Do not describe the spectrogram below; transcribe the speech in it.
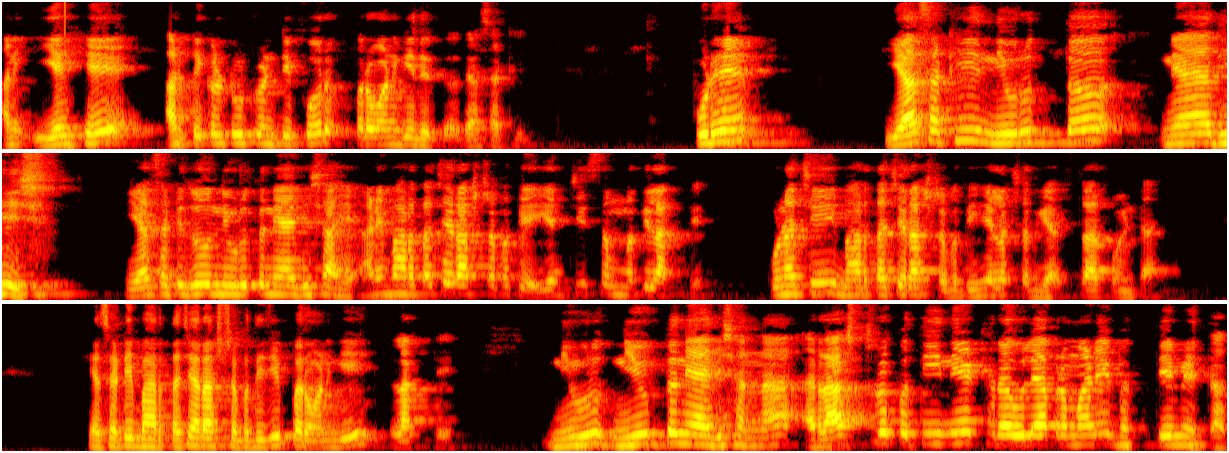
आणि हे- आर्टिकल टू ट्वेंटी फोर परवानगी देतं त्यासाठी. पुढे यासाठी निवृत्त न्यायाधीश यासाठी जो निवृत्त न्यायाधीश आहे आणि भारताचे राष्ट्रपती यांची संमती लागते. कुणाची? भारताचे राष्ट्रपती. हे लक्षात घ्या स्टार पॉइंट आहे. यासाठी भारताच्या राष्ट्रपतीची परवानगी लागते. निवृत्त नियुक्त न्यायाधीशांना राष्ट्रपतीने ठरवल्याप्रमाणे भत्ते मिळतात.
